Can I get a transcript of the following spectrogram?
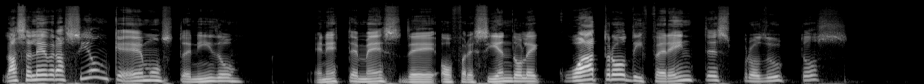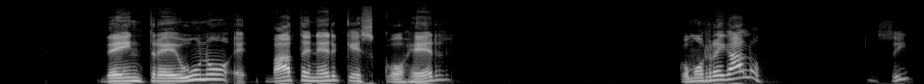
la celebración que hemos tenido en este mes de ofreciéndole cuatro diferentes productos de entre uno eh, va a tener que escoger como regalo. Sí,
